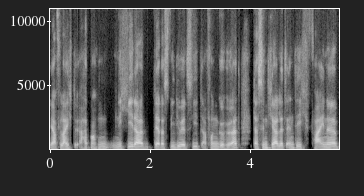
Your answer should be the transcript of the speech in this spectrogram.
ja, vielleicht hat noch nicht jeder, der das Video jetzt sieht, davon gehört. Das sind ja letztendlich feine,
